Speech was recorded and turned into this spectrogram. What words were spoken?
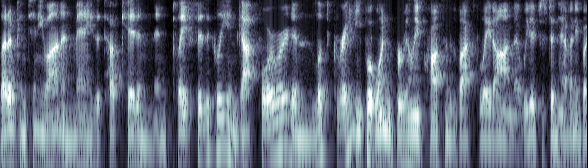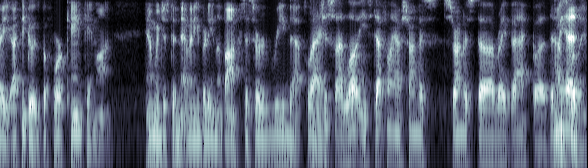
let him continue on. And man, he's a tough kid and, and played physically and got forward and looked great. he put one brilliant cross into the box late on that we did, just didn't have anybody. I think it was before Kane came on, and we just didn't have anybody in the box to sort of read that play. Just I love. He's definitely our strongest strongest uh, right back. But then we had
